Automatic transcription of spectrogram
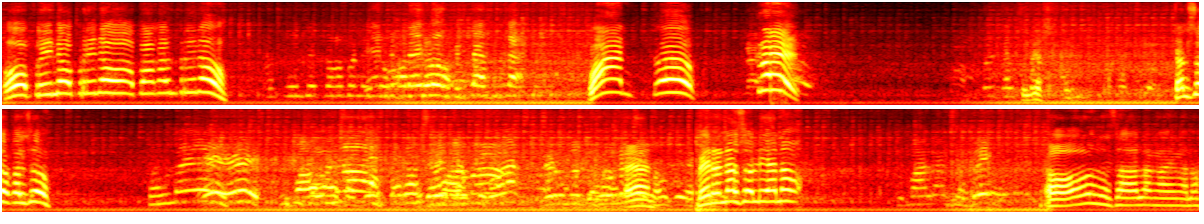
Oh, prino, prino. Prino. Pita, pita. One, two, three. Tigas. Kalso, kalso. Ayan. Meron na Soliano. Break. Oo, nasala nga yung ano.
